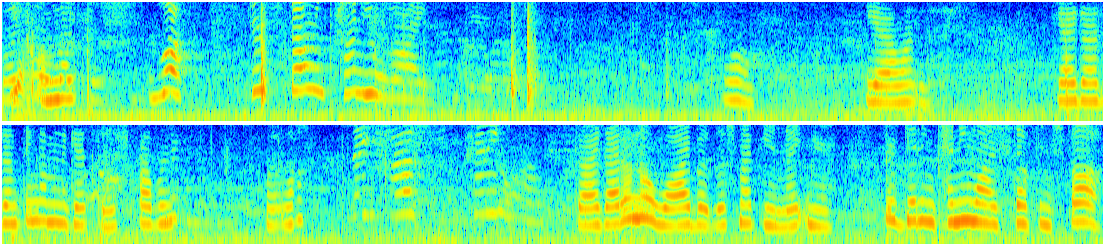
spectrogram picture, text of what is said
Oh, yeah, I'm not. Look, they're selling Pennywise. Whoa. Yeah, I want this. Yeah, guys, I think I'm gonna get this probably. Wait, what? Pennywise. Guys, I don't know why, but this might be a nightmare. They're getting Pennywise stuff in stock.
